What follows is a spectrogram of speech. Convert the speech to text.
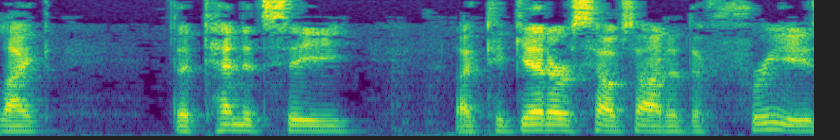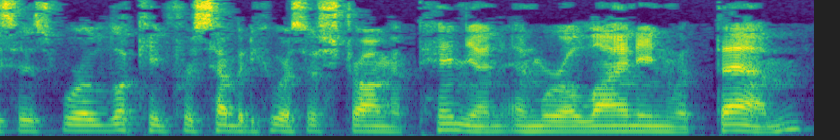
like the tendency, like to get ourselves out of the freeze is we're looking for somebody who has a strong opinion and we're aligning with them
